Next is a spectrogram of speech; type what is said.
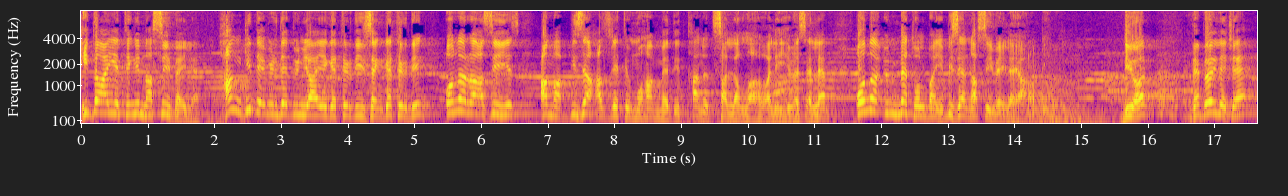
hidayetini nasip eyle. Hangi devirde dünyaya getirdiysen getirdin ona razıyız ama bize Hazreti Muhammed'i tanıt sallallahu aleyhi ve sellem ona ümmet olmayı bize nasip eyle ya Rabbi diyor ve böylece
